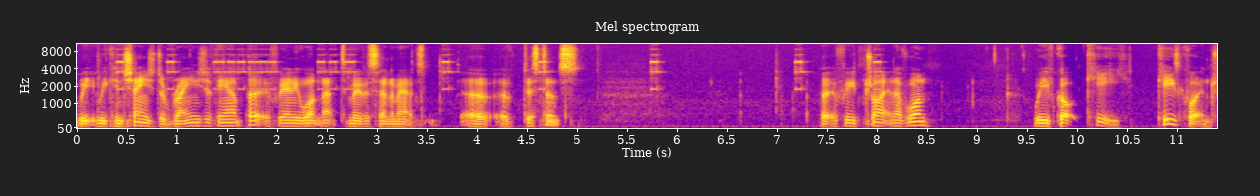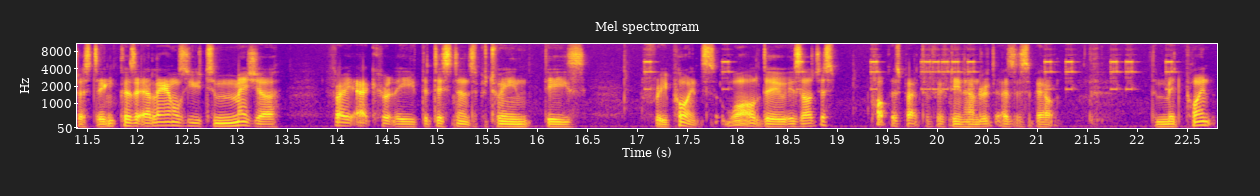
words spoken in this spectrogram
we, we can change the range of the output if we only want that to move a certain amount of, of distance. But if we try another one, we've got key. Key's quite interesting because it allows you to measure very accurately the distance between these three points. What I'll do is I'll just pop this back to 1500 as it's about the midpoint.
